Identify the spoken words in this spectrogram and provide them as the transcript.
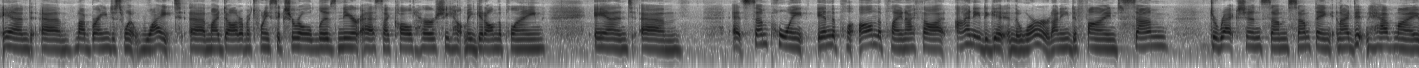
And um, my brain just went white. Uh, my daughter, my 26 year old, lives near us. I called her. She helped me get on the plane. And um, at some point in the pl- on the plane, I thought I need to get in the Word. I need to find some directions, some something, and I didn't have my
